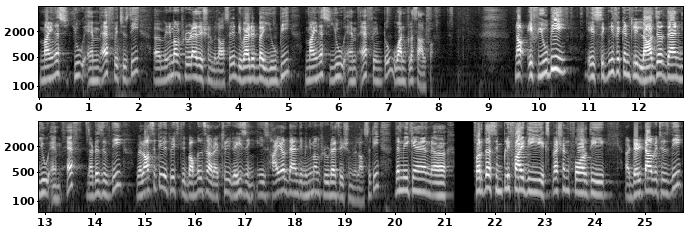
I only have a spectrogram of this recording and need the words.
minus u m f which is the uh, minimum fluidization velocity divided by u b minus u m f into 1 plus alpha. Now, if u b is significantly larger than u m f that is if the velocity with which the bubbles are actually raising is higher than the minimum fluidization velocity, then we can uh, further simplify the expression for the uh, delta which is the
